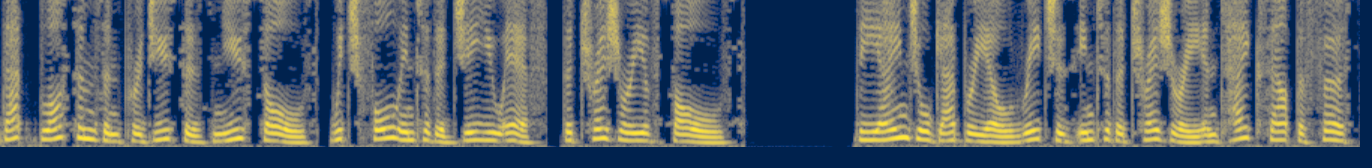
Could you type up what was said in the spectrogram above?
that blossoms and produces new souls, which fall into the GUF, the treasury of souls. The angel Gabriel reaches into the treasury and takes out the first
